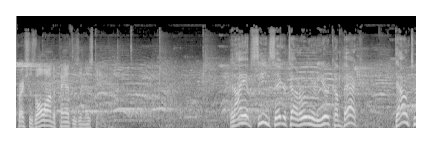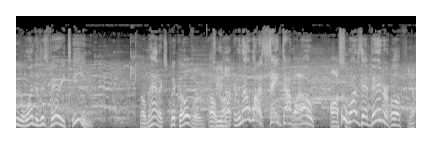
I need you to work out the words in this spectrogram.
Pressure's all on the Panthers in this game. And I have seen Saegertown earlier in the year come back down two to one to this very team. Oh, Maddox, quick over. Oh, Two Cochrane. And oh, what a save down Wow. below. Awesome. Who was that? Vanderhoof. Yep.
